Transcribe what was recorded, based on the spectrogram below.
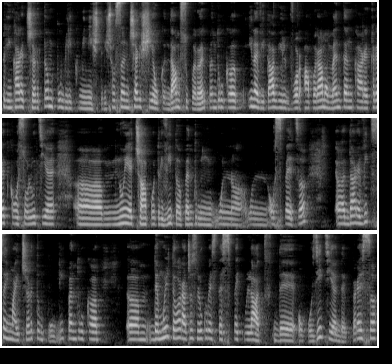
prin care certăm public miniștri și o să încerc și eu când am supărări, pentru că inevitabil vor apărea momente în care cred că o soluție uh, nu e cea potrivită pentru un, un, un, o speță, uh, dar evit să-i mai cert în public, pentru că um, de multe ori acest lucru este speculat de opoziție, de presă.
